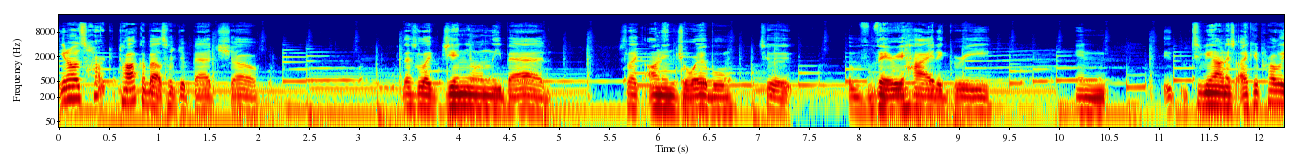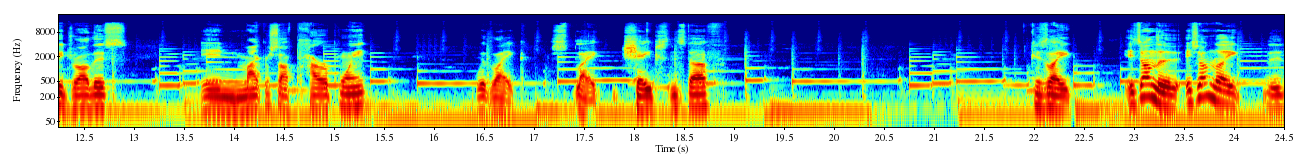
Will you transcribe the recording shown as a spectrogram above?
You know, it's hard to talk about such a bad show. That's like genuinely bad. It's like unenjoyable to a, a very high degree. And it, to be honest, I could probably draw this in Microsoft PowerPoint with like like shapes and stuff. Cause like it's on the it's on like the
